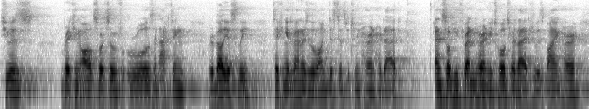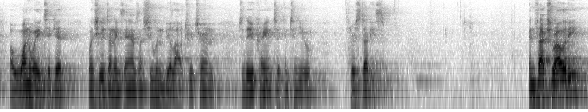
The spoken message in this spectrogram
She was breaking all sorts of rules and acting rebelliously, taking advantage of the long distance between her and her dad. And so he threatened her and he told her that he was buying her a one way ticket when she was done exams and she wouldn't be allowed to return to the Ukraine to continue her studies. In factuality,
